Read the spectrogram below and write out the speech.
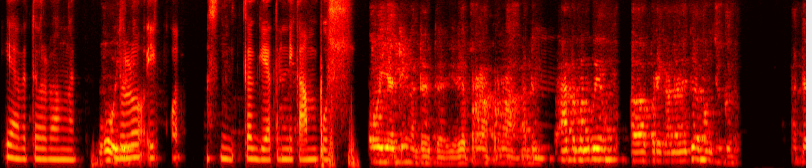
iya betul banget. Oh iya. Dulu ikut kegiatan di kampus. Oh iya, dia ada ada. Ya, ya pernah pernah ada. Hmm. Ah temanku yang eh, perikanan itu emang juga ada.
